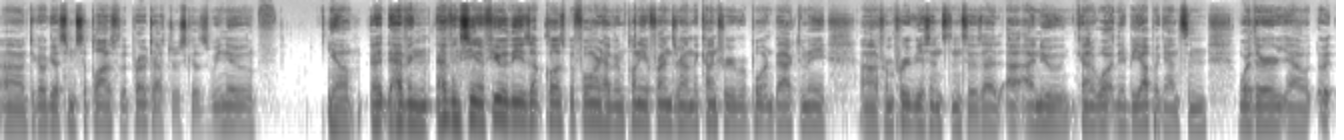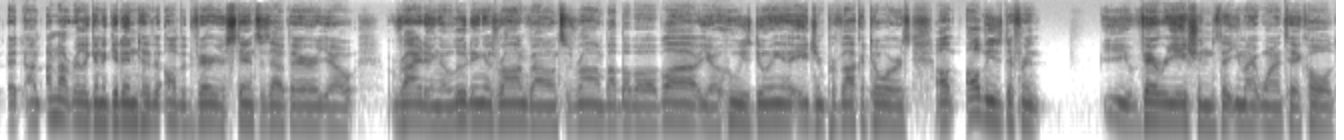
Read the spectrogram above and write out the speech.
uh, to go get some supplies for the protesters because we knew, you know, uh, having having seen a few of these up close before and having plenty of friends around the country reporting back to me uh, from previous instances, I, I, knew kind of what they'd be up against and whether, you know, it, it, I'm, I'm not really going to get into the, all the various stances out there, you know, rioting and looting is wrong, violence is wrong, blah, blah, blah, blah, blah, you know, who is doing it, agent provocateurs, all, all these different variations that you might want to take hold.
